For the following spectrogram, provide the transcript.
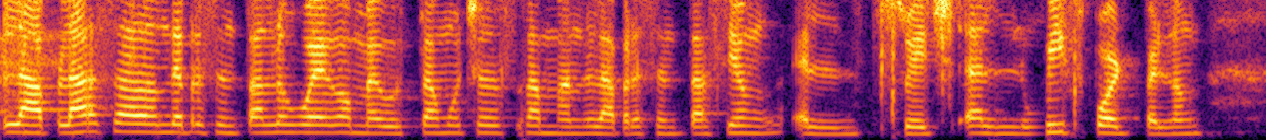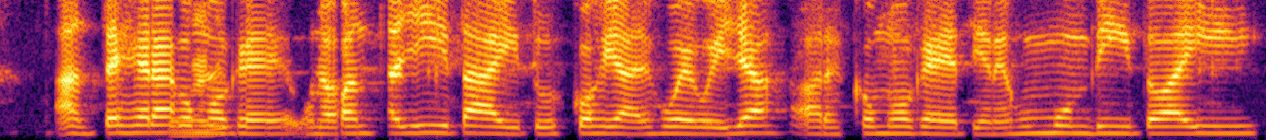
la plaza donde presentan los juegos, me gusta mucho la, la presentación, el Switch, el Wii Sport, perdón. Antes era como que una pantallita y tú escogías el juego y ya. Ahora es como que tienes un mundito ahí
